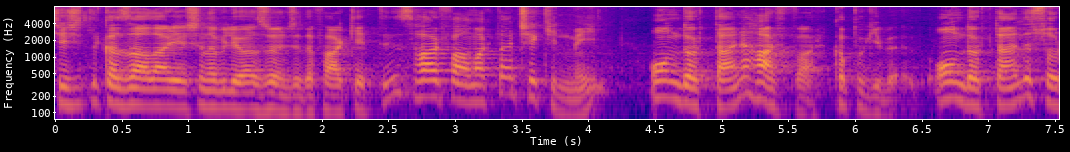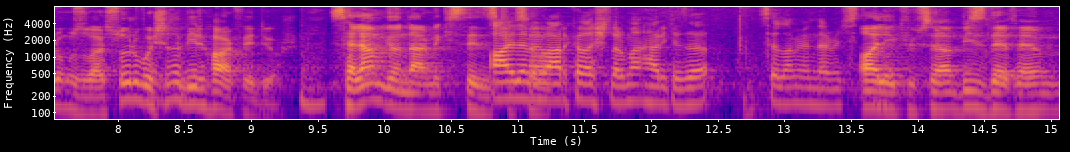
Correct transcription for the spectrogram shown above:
Çeşitli kazalar yaşanabiliyor az önce de fark ettiniz. Harf almaktan çekinmeyin. 14 tane harf var kapı gibi. 14 tane de sorumuz var. Soru başına bir harf ediyor. Selam göndermek istediğiniz Aileme ve arkadaşlarıma herkese selam göndermek istiyorum. Aleykümselam. Biz de efendim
